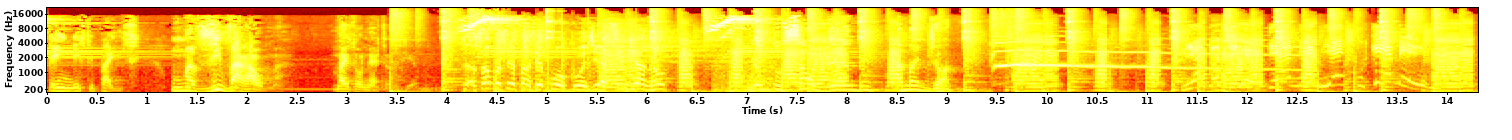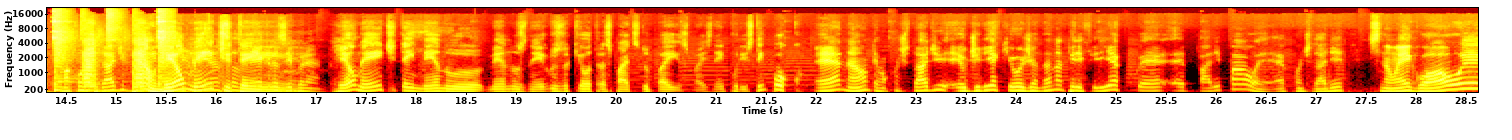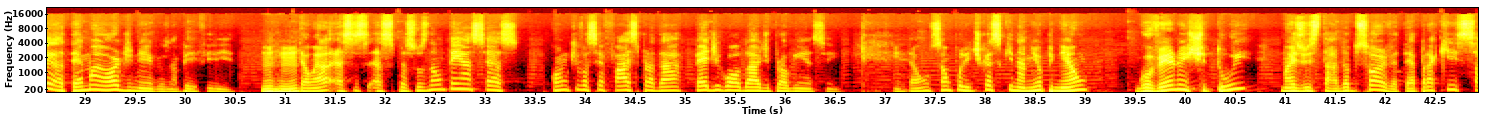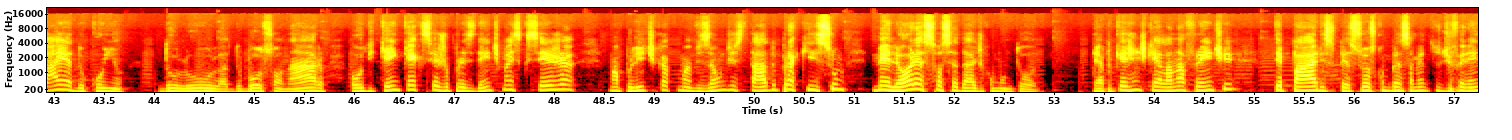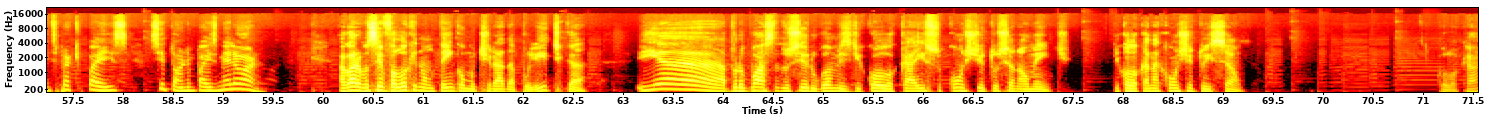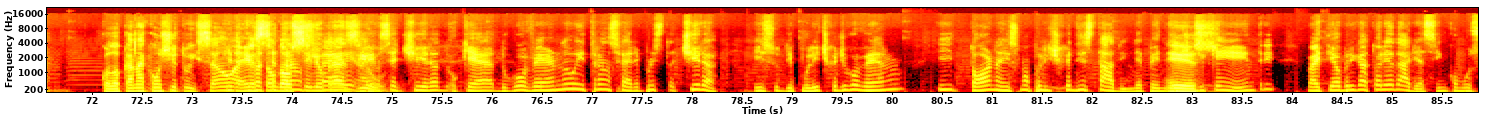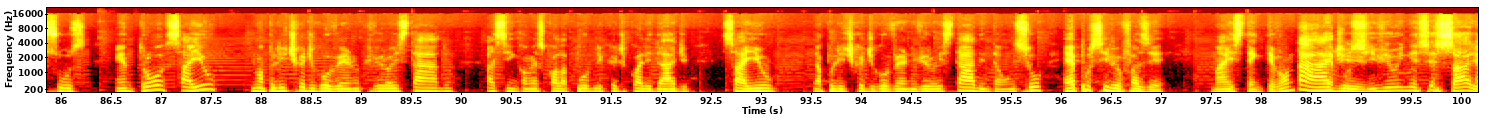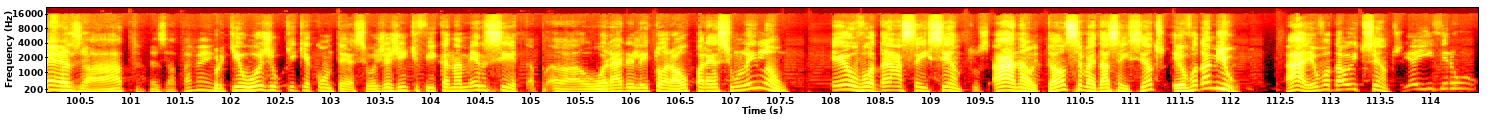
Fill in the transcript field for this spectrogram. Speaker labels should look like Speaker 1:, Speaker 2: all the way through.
Speaker 1: tem nesse país uma viva alma mais honesta do que eu.
Speaker 2: Só você fazer cocô dia sim, dia não.
Speaker 3: Eu tô saudando a mandioca.
Speaker 4: E é desse jeito, é mesmo, é porque é mesmo.
Speaker 5: Uma quantidade grande
Speaker 6: Não,
Speaker 5: de
Speaker 6: realmente tem.
Speaker 5: negras e brancas.
Speaker 6: Realmente tem menos, menos negros do que outras partes do país, mas nem por isso tem pouco.
Speaker 5: É, não, tem uma quantidade. Eu diria que hoje andando na periferia é, é para e pau. É a quantidade, se não é igual, é até maior de negros na periferia.
Speaker 6: Uhum.
Speaker 5: Então ela- essas, essas pessoas não têm acesso. Como que você faz para dar pé de igualdade para alguém assim? Então são políticas que, na minha opinião, o governo institui, mas o Estado absorve, até para que saia do cunho do Lula, do Bolsonaro ou de quem quer que seja o presidente, mas que seja uma política com uma visão de Estado para que isso melhore a sociedade como um todo. Até porque a gente quer lá na frente ter pares, pessoas com pensamentos diferentes para que o país se torne um país melhor.
Speaker 6: Agora, você falou que não tem como tirar da política, e a proposta do Ciro Gomes de colocar isso constitucionalmente? De colocar na Constituição?
Speaker 7: Colocar?
Speaker 6: Colocar na Constituição
Speaker 5: Que
Speaker 6: a questão do Auxílio Brasil.
Speaker 5: Aí você tira o que é do governo e transfere para o Tira isso de política de governo e torna isso uma política de Estado, independente de
Speaker 6: Isso.
Speaker 5: quem entre, vai ter obrigatoriedade. Assim como o SUS entrou, saiu de uma política de governo que virou Estado, assim como a escola pública de qualidade saiu da política de governo e virou Estado. Então, isso é possível fazer, mas tem que ter
Speaker 7: É
Speaker 5: vontade.
Speaker 7: possível e necessário
Speaker 5: É,
Speaker 7: fazer.
Speaker 5: exato, exatamente.
Speaker 6: Porque hoje o que, que acontece? Hoje a gente fica na mercê. O horário eleitoral parece um leilão. Eu vou dar 600. Ah, não, então você vai dar 600, eu vou dar mil. Ah, eu vou dar 800. E aí vira um,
